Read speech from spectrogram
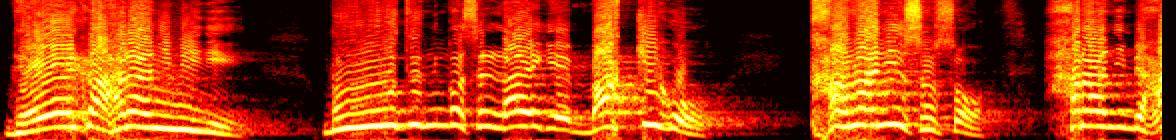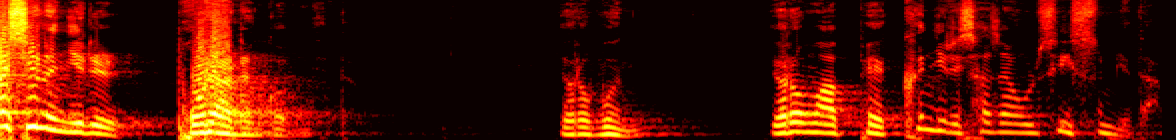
내가 하나님이니 모든 것을 나에게 맡기고 가만히 서서 하나님이 하시는 일을 보라는 겁니다. 여러분, 여러분 앞에 큰 일이 찾아올 수 있습니다.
